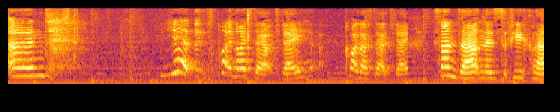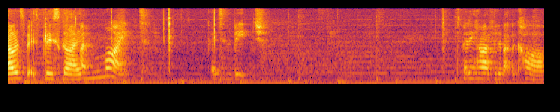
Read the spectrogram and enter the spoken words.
And yeah, it's quite a nice day out today. Quite a nice day out today. Sun's out and there's a few clouds, but it's blue sky. I might go to the beach. Depending how I feel about the car.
